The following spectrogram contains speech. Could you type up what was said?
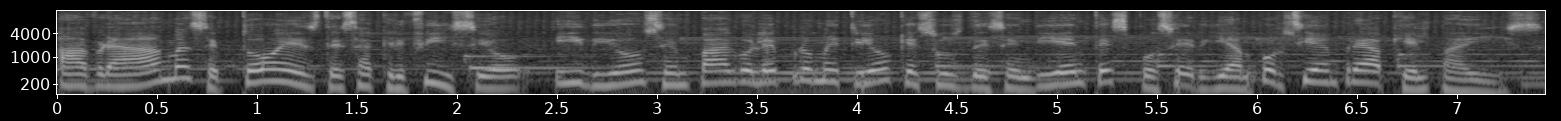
Abraham aceptó este sacrificio, y Dios en pago le prometió que sus descendientes poseerían por siempre aquel país.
